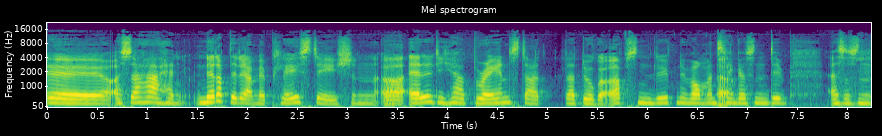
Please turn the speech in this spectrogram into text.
Øh, og så har han netop det der med Playstation ja. og alle de her brands, der, der dukker op sådan løbende, hvor man Ja. tænker sådan, det, altså sådan,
